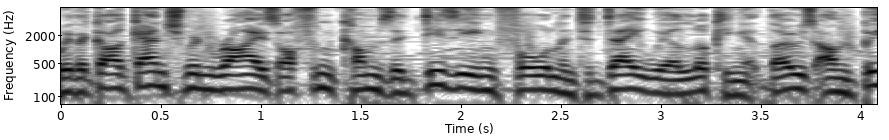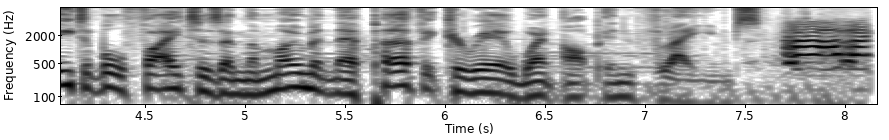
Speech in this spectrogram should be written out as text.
With a gargantuan rise often comes a dizzying fall, and today we are looking at those unbeatable fighters and the moment their perfect career went up in flames. Oh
